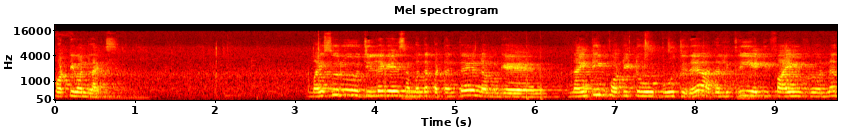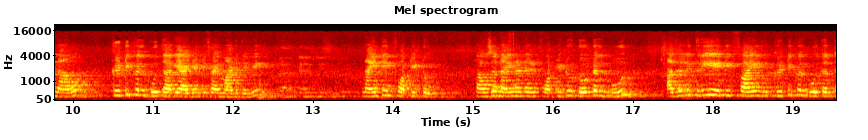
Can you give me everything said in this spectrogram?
ಫಾರ್ಟಿ ಒನ್ ಲ್ಯಾಕ್ಸ್ ಮೈಸೂರು ಜಿಲ್ಲೆಗೆ ಸಂಬಂಧಪಟ್ಟಂತೆ ನಮಗೆ ನೈನ್ಟೀನ್ ಫಾರ್ಟಿ ಟು ಬೂತ್ ಇದೆ. ಅದರಲ್ಲಿ ತ್ರೀ ಏಯ್ಟಿ ಫೈವನ್ನ ನಾವು ಕ್ರಿಟಿಕಲ್ ಬೂತ್ ಆಗಿ ಐಡೆಂಟಿಫೈ ಮಾಡಿದ್ದೀವಿ. Nineteen forty two thousand nine hundred and forty two total booth ಅದರಲ್ಲಿ three eighty five critical booth ಅಂತ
